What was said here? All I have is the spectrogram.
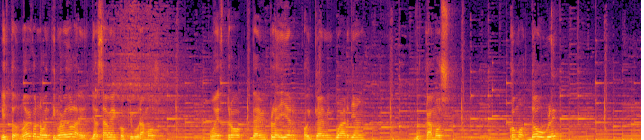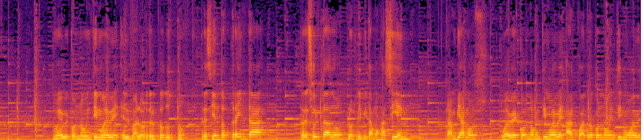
Listo, 9,99 dólares. Ya saben, configuramos nuestro Game Player o Gaming Guardian. Buscamos como doble 9,99 el valor del producto 330 resultados los limitamos a 100 cambiamos 9,99 a 4,99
